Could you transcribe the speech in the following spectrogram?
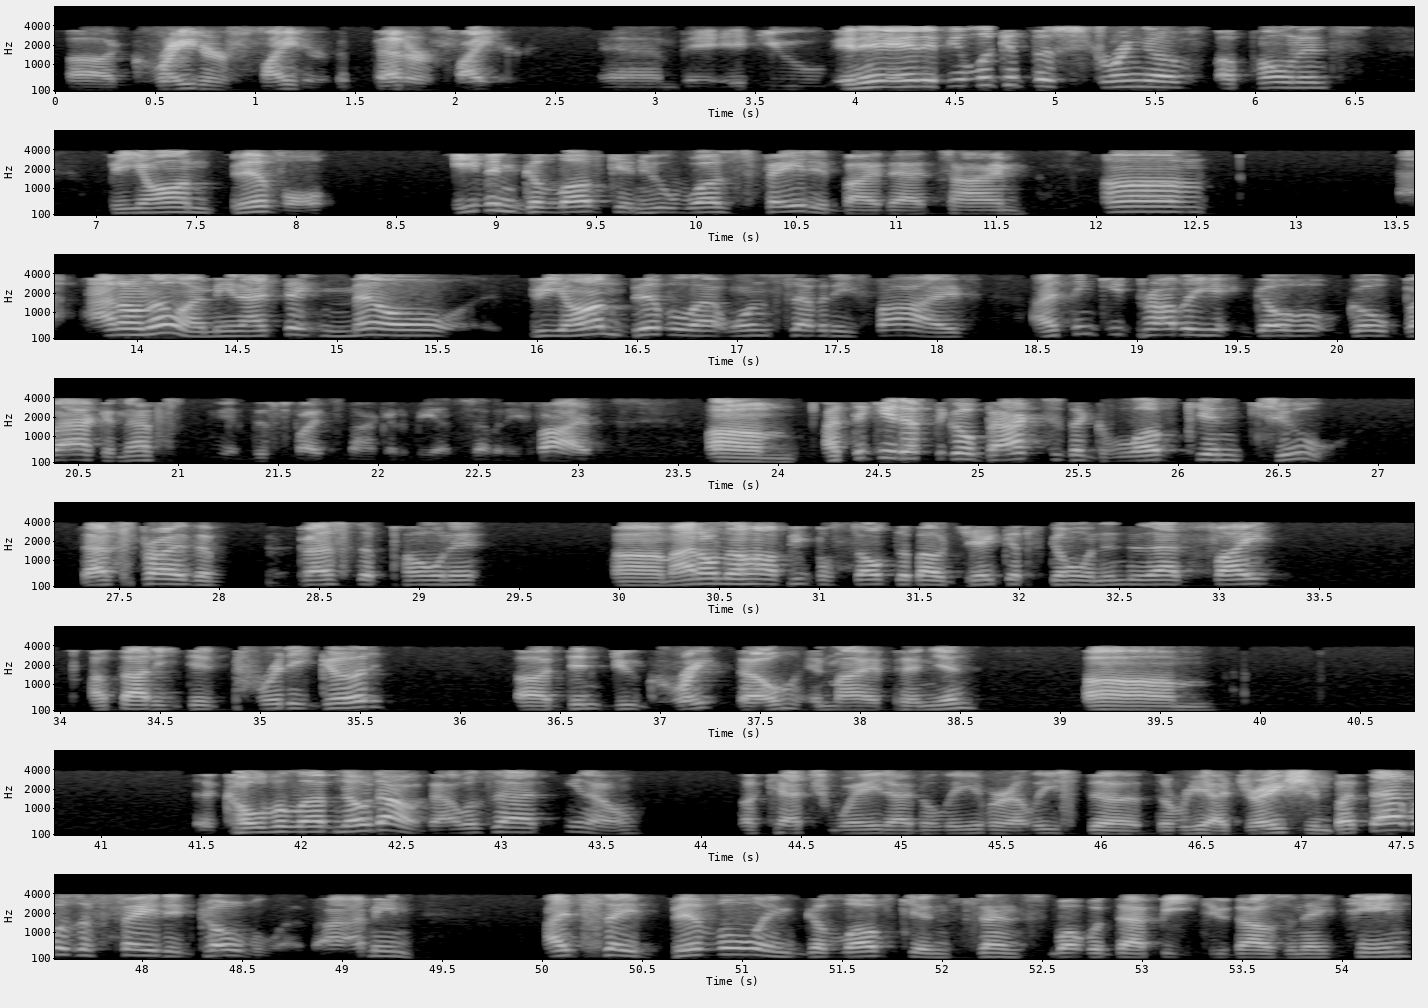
uh, greater fighter, the better fighter. And if you and, and if you look at the string of opponents beyond Bivol, even Golovkin, who was faded by that time, um, I don't know. I mean, I think Mel beyond Bivol at 175. I think you'd probably go go back, and that's you know, this fight's not going to be at 75. Um, I think you'd have to go back to the Golovkin two. That's probably the best opponent. Um, I don't know how people felt about Jacobs going into that fight. I thought he did pretty good. Uh, didn't do great though, in my opinion. Um, Kovalev, no doubt, that was at you know a catch weight, I believe, or at least the the rehydration. But that was a faded Kovalev. I mean, I'd say Bivol and Golovkin since what would that be, 2018?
